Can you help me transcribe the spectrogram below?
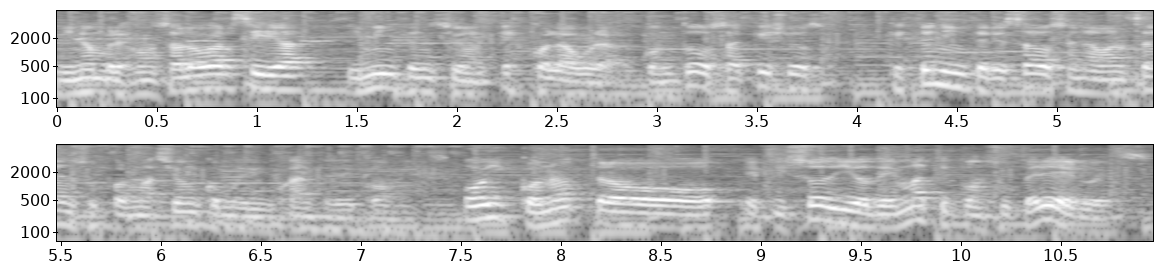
Mi nombre es Gonzalo García y mi intención es colaborar con todos aquellos que estén interesados en avanzar en su formación como dibujante de cómics. Hoy con otro episodio de Mate con Superhéroes,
